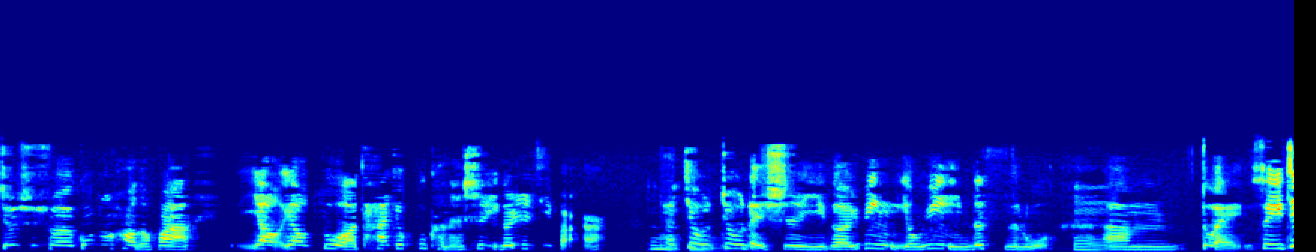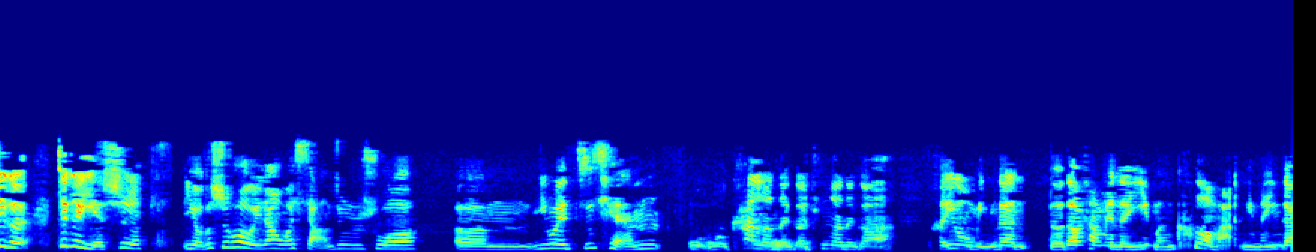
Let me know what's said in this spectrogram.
就是说公众号的话，要要做，它就不可能是一个日记本儿，它就嗯就得是一个运有运营的思路。嗯嗯，对，所以这个这个也是有的时候也让我想，就是说，嗯，因为之前我我看了那个听了那个很有名的得到上面的一门课嘛，你们应该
